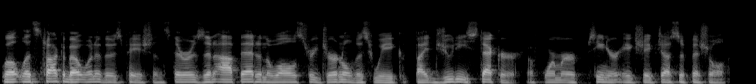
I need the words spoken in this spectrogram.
Well, let's talk about one of those patients. There was an op ed in the Wall Street Journal this week by Judy Stecker, a former senior HHS official,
